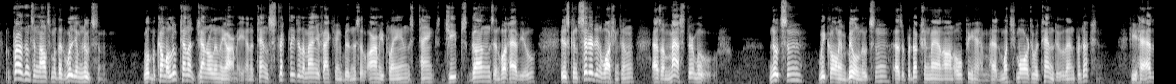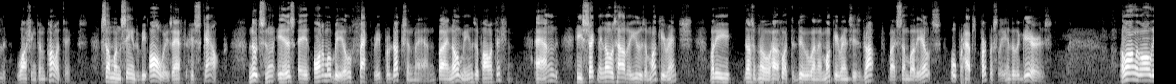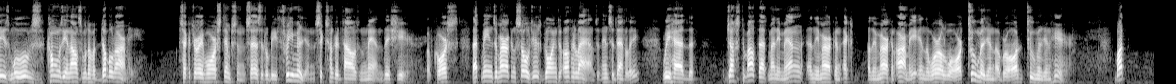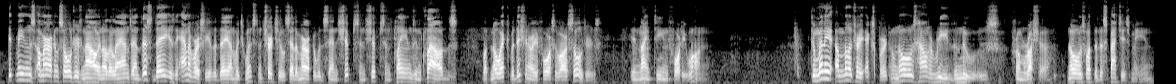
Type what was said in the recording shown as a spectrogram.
The President's announcement that William Knudsen will become a lieutenant general in the Army and attend strictly to the manufacturing business of Army planes, tanks, jeeps, guns, and what have you, is considered in Washington as a master move. Knudsen, we call him Bill Knudsen, as a production man on OPM, had much more to attend to than production. He had Washington politics. Someone seemed to be always after his scalp. Knudsen is an automobile factory production man, by no means a politician. And he certainly knows how to use a monkey wrench, but he doesn't know how, what to do when a monkey wrench is dropped by somebody else or perhaps purposely, into the gears. Along with all these moves comes the announcement of a doubled army. Secretary of War Stimson says it'll be 3,600,000 men this year. Of course, that means American soldiers going to other lands, and incidentally, we had just about that many men in the American ex- uh, the American Army in the World War, 2 million abroad, 2 million here. But it means American soldiers now in other lands, and this day is the anniversary of the day on which Winston Churchill said America would send ships and ships and planes and clouds, but no expeditionary force of our soldiers in 1941. To many a military expert who knows how to read the news from Russia, knows what the dispatches mean,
